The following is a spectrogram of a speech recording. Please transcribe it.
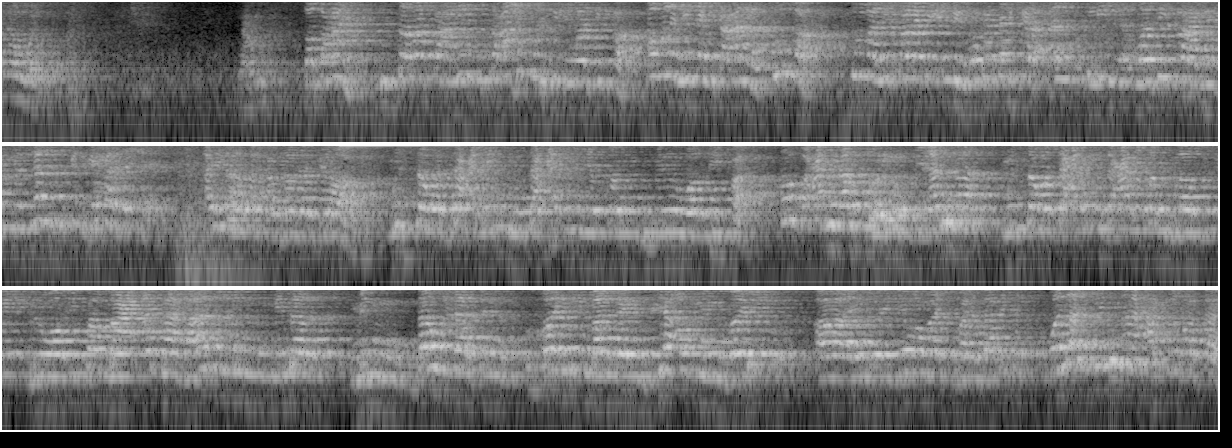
الأول نعم طبعا مستوى التعليم متعلق بالوظيفة أولا لله تعالى ثم ثم لطلب علمه وكذلك الوظيفة لم تكن بهذا الشيء أيها الحضور الكرام مستوى التعليم متعلق بالوظيفة طبعا نقول بأن مستوى التعليم متعلق بالوظيفة مع أن هذا من من من دولة غير ماليزيا أو من غير إندونيسيا وما شابه ذلك. ولكن حقيقة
